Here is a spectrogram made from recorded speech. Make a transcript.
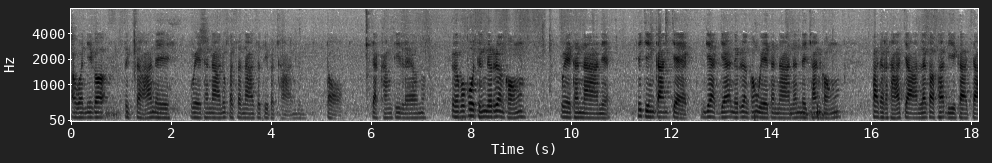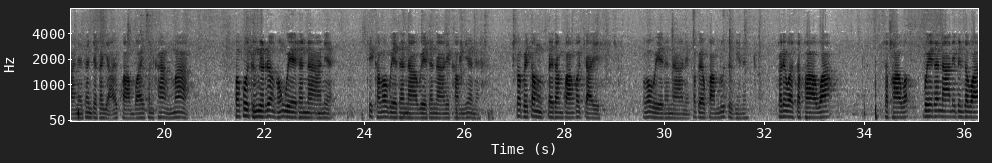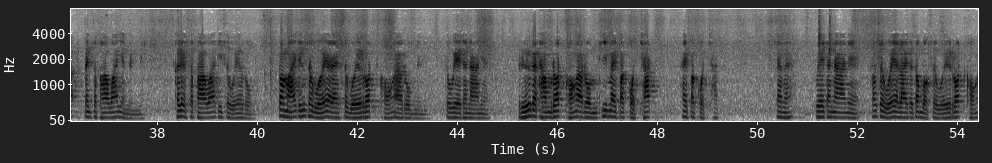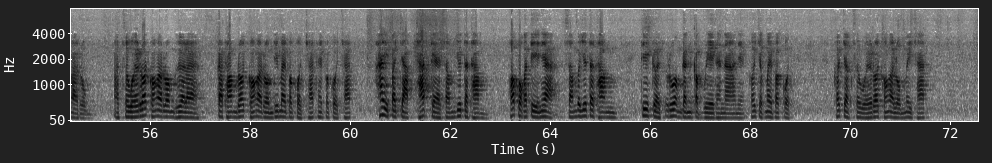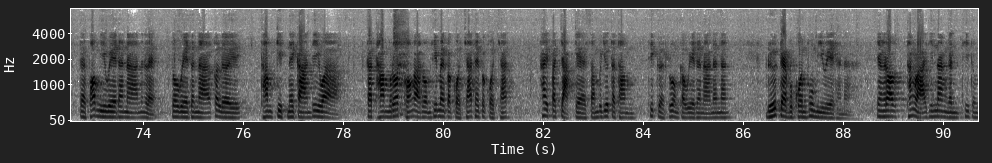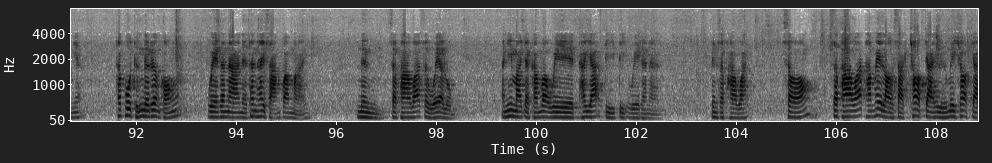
เอาวันนี้ก็ศึกษาในเวทนานุปัสนาสติปัฏฐานกันต่อจากครั้งที่แล้วเนาะเออพอพูดถึงในเรื่องของเวทนาเนี่ยที่จริงการแจกแยกแยะในเรื่องของเวทนานั้นในชั้นของพระตถาจารย์ และก็พระดีกาจารย์เนี่ยท่านจะขยายความไว้ค่อนข้างมากพอพูดถึงในเรื่องของเวทนาเนี่ยที่คำว่าเวทนาเวทนาในคำนี้เนี่ยก็ไปต้องไปทำความเข้าใจ คำว่าเวทนาเนี่ยก็แปลความรู้สึกเนี่ยนะเขาเรียกว่าสภาวะ สภาวะ เวทนาเนี่ยเป็นสภาวะเป็นสภาวะอย่างหนึ่งเนี่ยเขาเรียกสภาวะที่สวยอารมณ์ ก็หมายถึงเสวยอะไรเสวยรสของอารมณ์นั่นเองตัวเวทนาเนี่ย หรือกระทำรสของอารมณ์ที่ไม่ปรากฏชัด ให้ปรากฏชัด ใช่ไหมเวทนาเนี่ยเขาเสวยอะไรก็ต้องบอกเสวยรสของอารมณ์อัดเสวยรสของอารมณ์คืออะไร กระทำรสของอารมณ์ที่ไม่ปรากฏชัดให้ปรากฏชัด ให้ประจักษ์ชัดแก่สัมยุตธรรม เพราะปกติเนี่ยสัมยุตธรรมที่เกิดร่วมกันกับเวทนาเนี่ยเขาจะไม่ปรากฏเขาจะเสวยรสของอารมณ์ไม่ชัด แต่เพราะมีเวทนานั่นแหละ ตัวเวทนาก็เลยทำกิจในการที่ว่ากระทำรสของอารมณ์ที่ไม่ปรากฏชัดให้ปรากฏชัด ให้ประจักษ์แก่สัมยุตธรรมที่เกิดร่วมกับเวทนานั้นๆ หรือแก่บุคคลผู้มีเวทนา อย่างเราทั้งหลายที่นั่งกันที่ตรงเนี้ย ถ้าพูดถึงในเรื่องของเวทนาเนี่ย ท่านให้สามความหมายหนึ่งสภาวะสวยอารมณ์ อันนี้มาจากคำว่า เวทยตีติเวทนา เป็นสภาวะสองสภาวะทำให้เราสัตว์ชอบใจหรือไม่ชอบใจ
